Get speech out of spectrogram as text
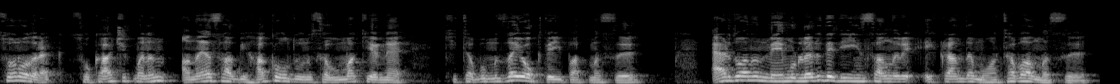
son olarak sokağa çıkmanın anayasal bir hak olduğunu savunmak yerine kitabımızda yok deyip atması, Erdoğan'ın memurları dediği insanları ekranda muhatap alması,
